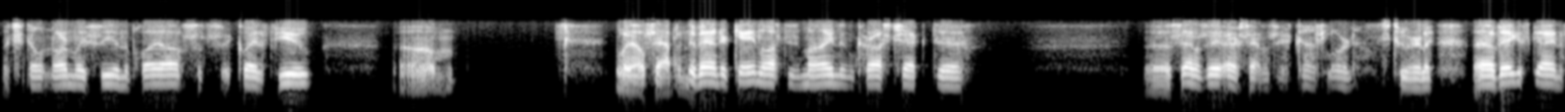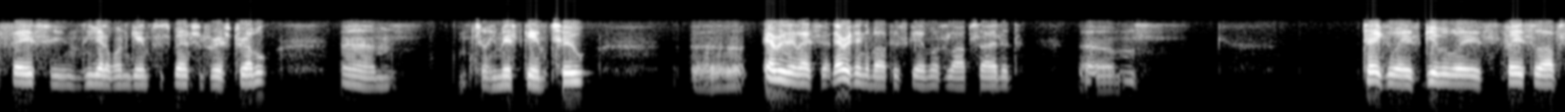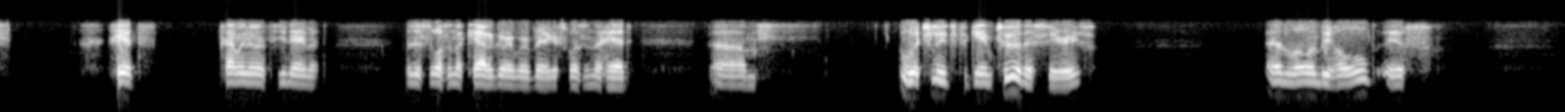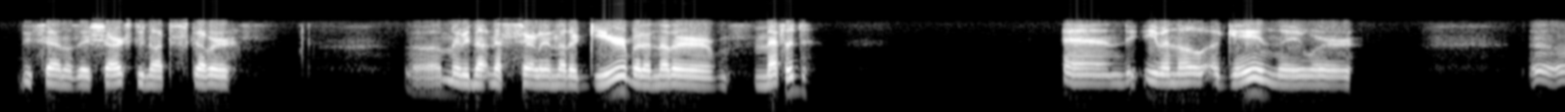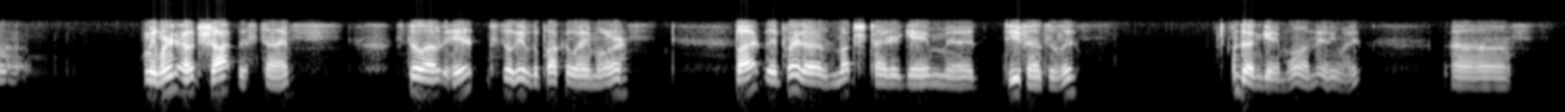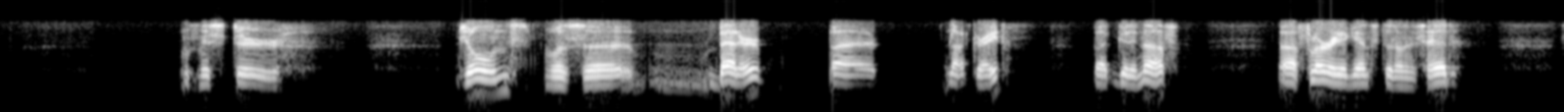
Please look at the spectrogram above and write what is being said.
which you don't normally see in the playoffs. It's quite a few. Um, what else happened? Evander Kane lost his mind and cross-checked uh, Uh, San Jose or San Jose, God Lord, it's too early. Uh, Vegas guy in the face. He he got a one game suspension for his trouble. Um, so he missed game two. Uh, everything I said, everything about this game was lopsided. Um, takeaways, giveaways, face-offs, hits, penalty minutes, you name it. This wasn't a category where Vegas wasn't ahead. Um, which leads to game two of this series. And lo and behold, if the San Jose Sharks do not discover uh, maybe not necessarily another gear, but another method. And even though again they were uh, they weren't outshot this time, still out hit, still gave the puck away more, but they played a much tighter game uh, defensively than game one anyway. Uh, Mr. Jones was uh, better, but not great, but good enough. Uh, Fleury against it on his head.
